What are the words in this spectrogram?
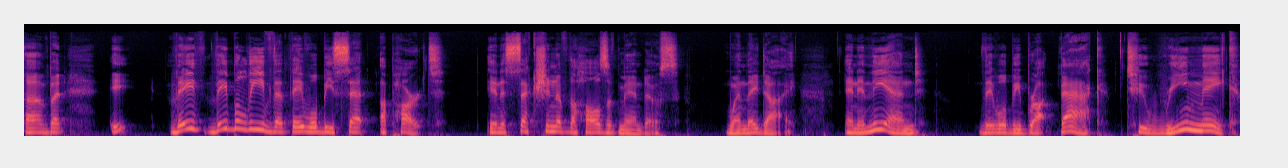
Uh, but they they believe that they will be set apart in a section of the halls of Mandos when they die. And in the end, they will be brought back to remake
